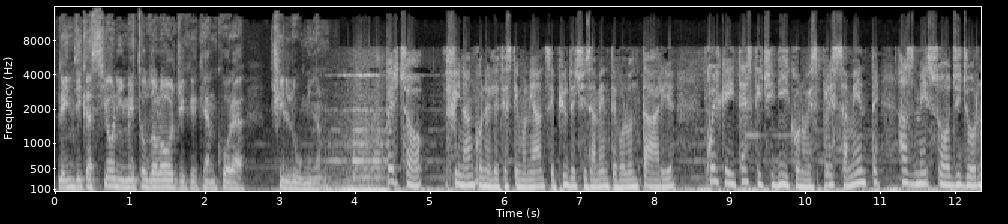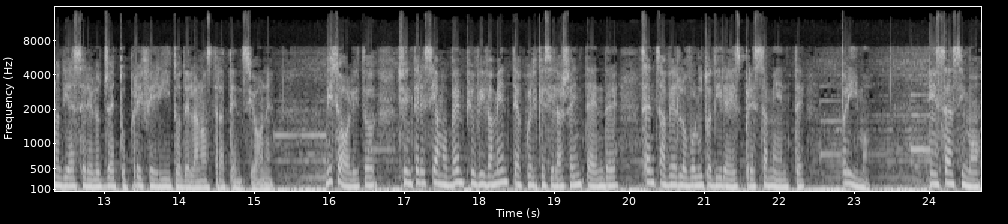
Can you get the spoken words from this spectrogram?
le indicazioni metodologiche che ancora ci illuminano. Perciò, financo nelle testimonianze più decisamente volontarie, quel che i testi ci dicono espressamente ha smesso oggigiorno di essere l'oggetto preferito della nostra attenzione. Di solito ci interessiamo ben più vivamente a quel che si lascia intendere senza averlo voluto dire espressamente. Primo, in Saint-Simon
